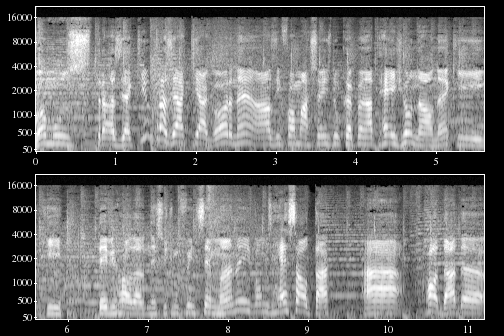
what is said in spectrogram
Vamos trazer aqui, vamos trazer aqui agora, né, as informações do campeonato regional, né, que, que teve rodada nesse último fim de semana e vamos ressaltar a rodada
